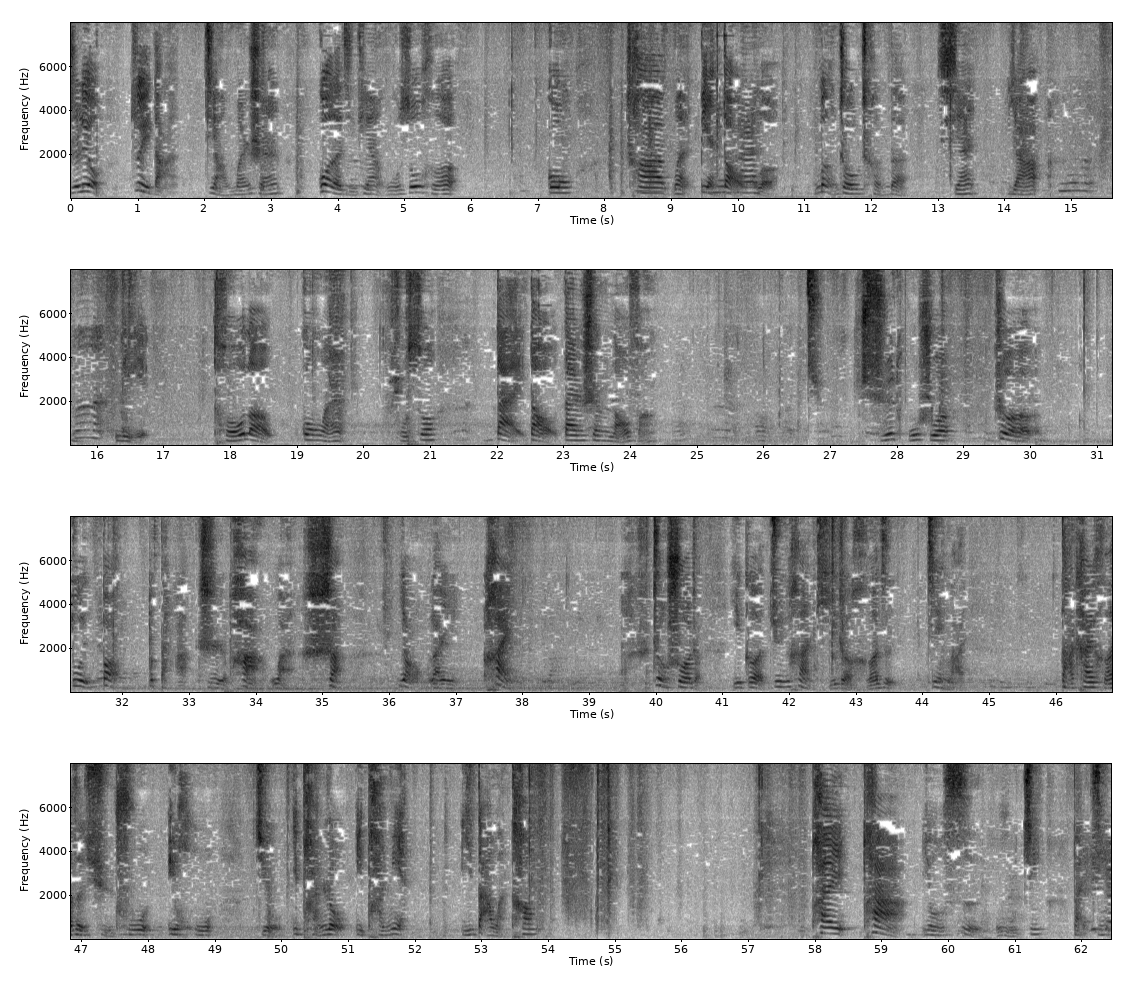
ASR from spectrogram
十六，醉打蒋门神。过了几天，武松和公差们便到了孟州城的咸衙里，投了公文。武松带到单身牢房，徐图说：“这顿棒不打，只怕晚上要来害你。”正说着，一个军汉提着盒子进来，打开盒子，取出一壶。酒一盘肉一盘面，一大碗汤，拍怕有四五斤百斤，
